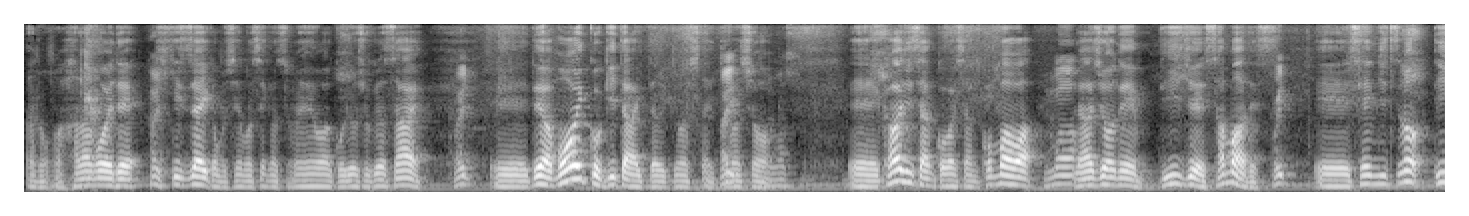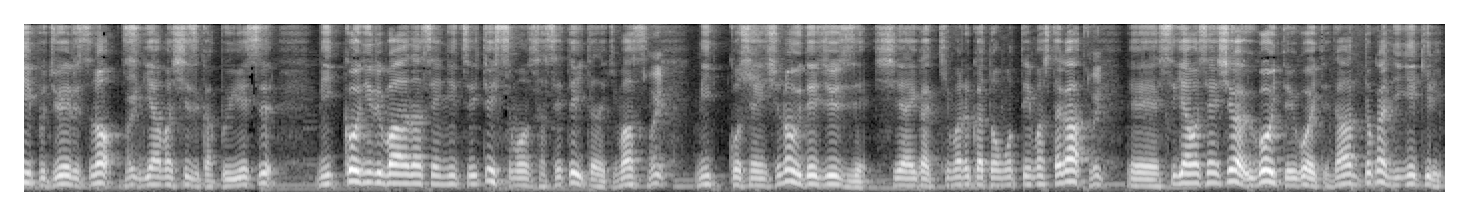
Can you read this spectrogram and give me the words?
あの、鼻声ではい聞きづらいかもしれませんが、その辺はご了承ください。はいえー、ではもう一個ギターいただきました。いきましょう。はいえー、川地さん、小林さん、こんばんは。こんばんはラジオネーム DJ サマーです。はいえー先日のディープジュエルスの杉山静香 VS ミッコ・ニルバーナ戦について質問させていただきます。はいミッコ選手の腕十字で試合が決まるかと思っていましたが、はい。えー杉山選手は動いて動いてなんとか逃げ切り、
